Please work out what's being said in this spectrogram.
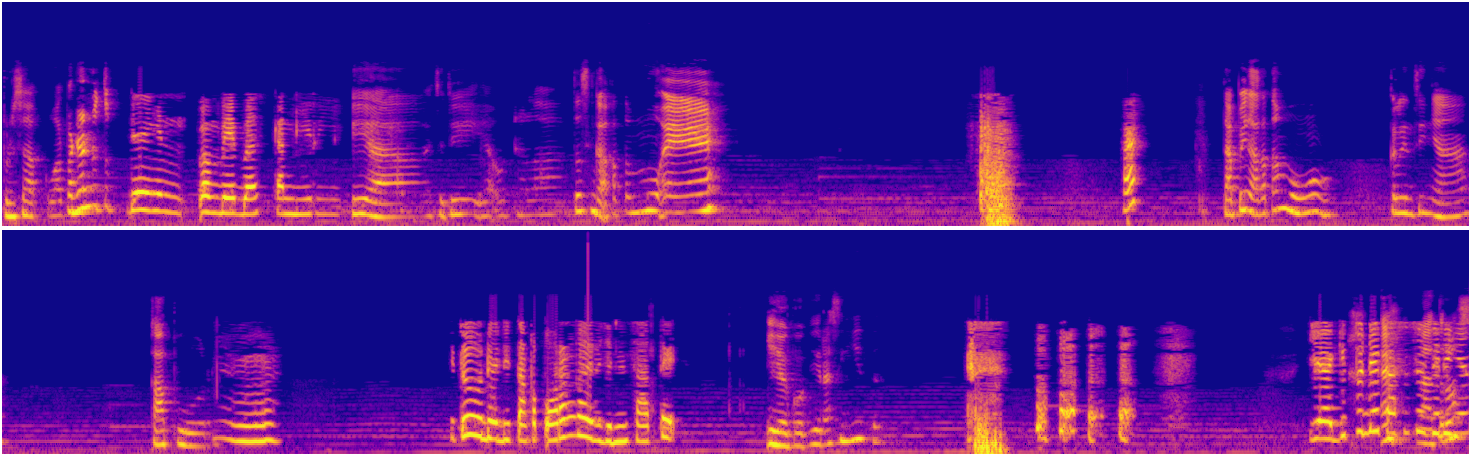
Berusaha keluar. Padahal nutup. Dia ingin membebaskan diri. Iya jadi ya udahlah. Terus nggak ketemu eh. Hah? tapi nggak ketemu kelincinya. Kabur. Hmm. Itu udah ditangkap orang kali dijadiin sate. iya gue kira sih gitu Ya gitu deh eh kasusnya nah jadinya.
